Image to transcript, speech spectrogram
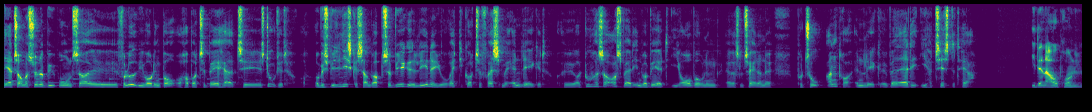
ja, Thomas Sønderby Brun, så øh, forlod vi Vordingborg og hopper tilbage her til studiet. Og hvis vi lige skal samle op, så virkede Lene jo rigtig godt tilfreds med anlægget. Øh, og du har så også været involveret i overvågning af resultaterne på to andre anlæg. Hvad er det, I har testet her? I den afprøvning,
